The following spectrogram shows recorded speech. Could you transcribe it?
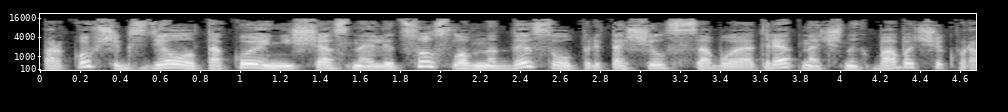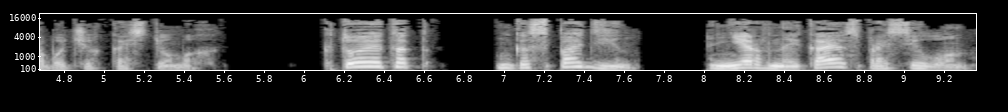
парковщик сделал такое несчастное лицо, словно Десел притащил с собой отряд ночных бабочек в рабочих костюмах. «Кто этот господин?» — нервно икая спросил он.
